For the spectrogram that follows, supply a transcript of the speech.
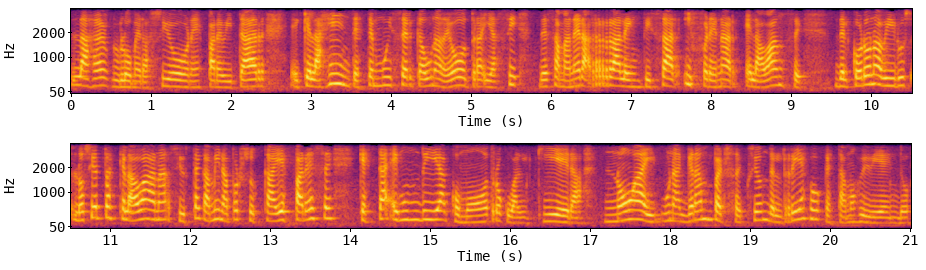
las aglomeraciones, para evitar eh, que la gente esté muy cerca una de otra y así de esa manera ralentizar y frenar el avance del coronavirus, lo cierto es que La Habana, si usted camina por sus calles, parece que está en un día como otro cualquiera. No hay una gran percepción del riesgo que estamos viviendo.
